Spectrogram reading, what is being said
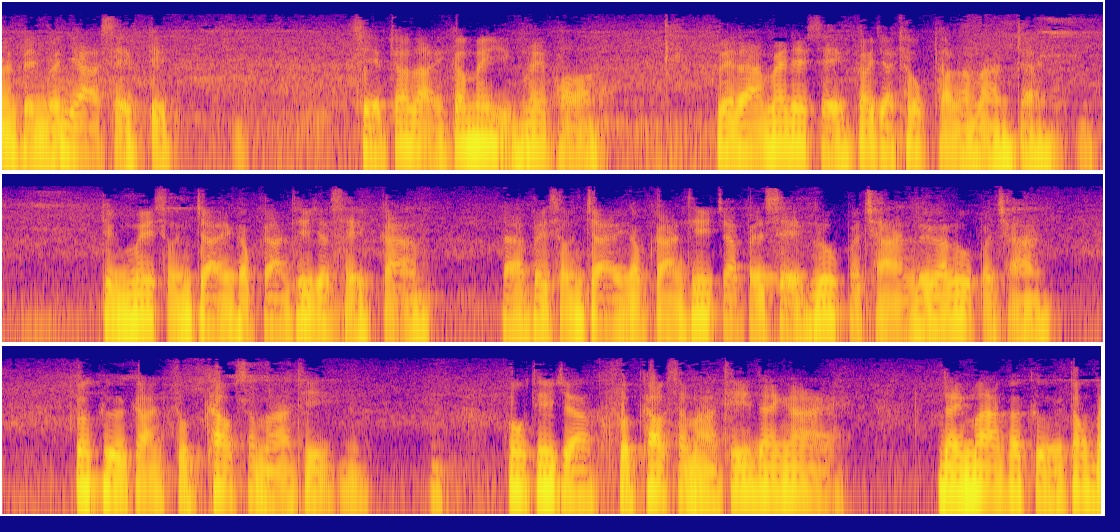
มันเป็นเหมือนยาเสพติด เสพเท่าไหร่ก็ไม่อิ่มไม่พอ เวลาไม่ได้เสพก็จะทุกข์ทรมานใจ จึงไม่สนใจกับการที่จะเสพกาม แต่ไปสนใจกับการที่จะไปเสพรูปประชานหรือรูปประชานก็คือการฝึกเข้าสมาธิ พวกที่จะฝึกเข้าสมาธิได้ง่าย ได้มากก็คือต้องไป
